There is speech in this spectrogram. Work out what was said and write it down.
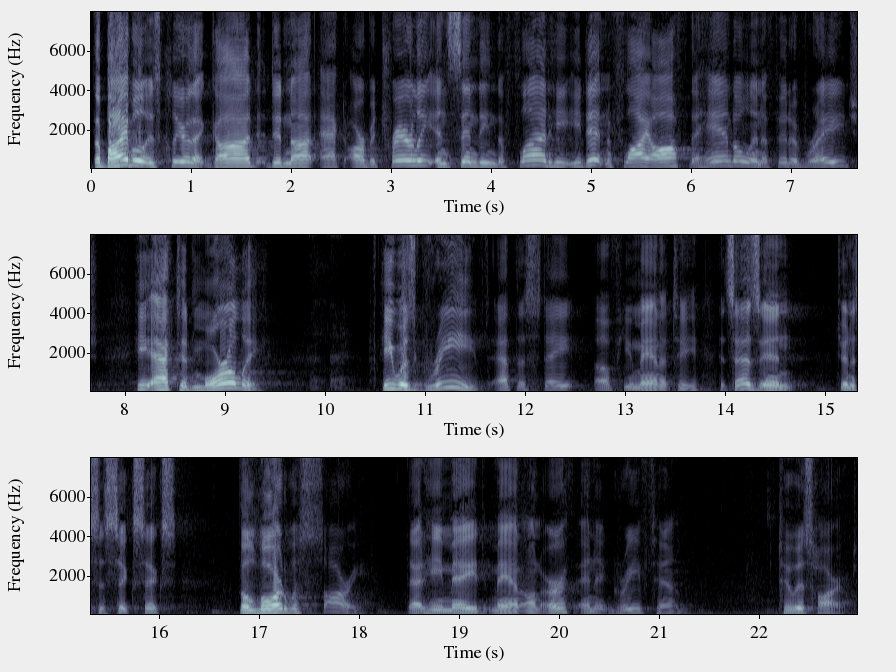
The Bible is clear that God did not act arbitrarily in sending the flood. He, he didn't fly off the handle in a fit of rage. He acted morally. He was grieved at the state of humanity. It says in Genesis 6 6, the Lord was sorry that he made man on earth, and it grieved him to his heart.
